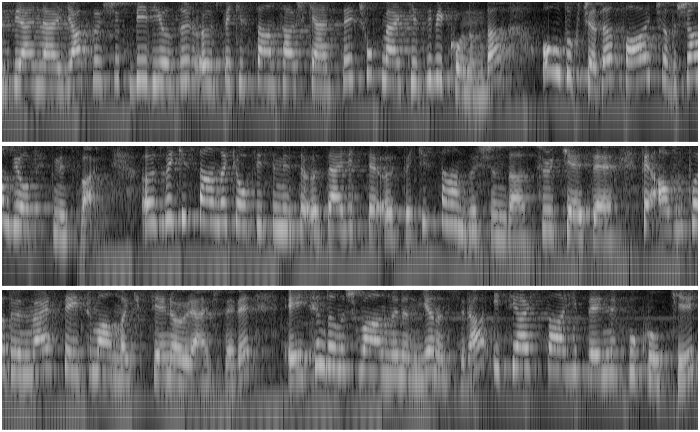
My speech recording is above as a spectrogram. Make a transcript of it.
izleyenler yaklaşık bir yıldır Özbekistan Taşkent'te çok merkezi bir konumda oldukça da faal çalışan bir ofisimiz var. Özbekistan'daki ofisimizde özellikle Özbekistan dışında Türkiye'de ve Avrupa'da üniversite eğitimi almak isteyen öğrencilere eğitim danışmanlığının yanı sıra ihtiyaç sahiplerine hukuki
